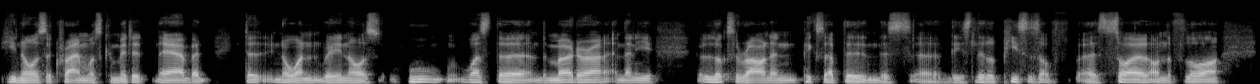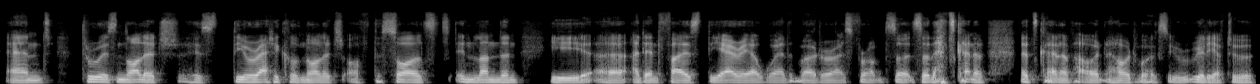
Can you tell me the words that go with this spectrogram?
He knows a crime was committed there, but no one really knows who was the the murderer. And then he looks around and picks up the, this uh, these little pieces of uh, soil on the floor and through his knowledge, his theoretical knowledge of the soils in London, he uh, identifies the area where the murderer is from. So, so that's kind of that's kind of how it how it works. You really have to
